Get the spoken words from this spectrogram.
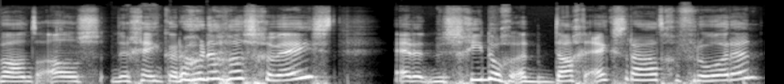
Want als er geen corona was geweest en het misschien nog een dag extra had gevroren,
